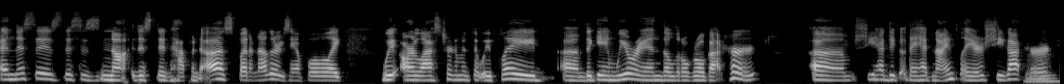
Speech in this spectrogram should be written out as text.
and this is this is not this didn't happen to us but another example like we our last tournament that we played um the game we were in the little girl got hurt um she had to go they had nine players she got hurt Mhm.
